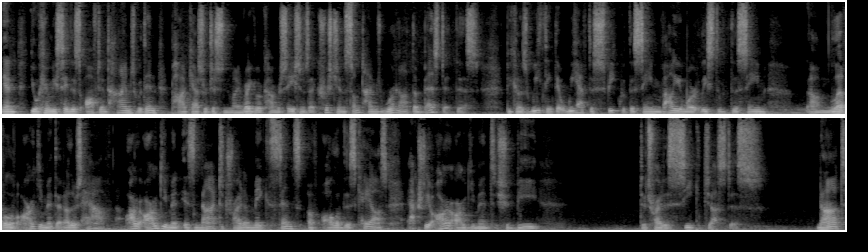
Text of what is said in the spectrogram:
And you'll hear me say this oftentimes within podcasts or just in my regular conversations that Christians, sometimes we're not the best at this because we think that we have to speak with the same volume or at least with the same um, level of argument that others have. Our argument is not to try to make sense of all of this chaos. Actually, our argument should be to try to seek justice, not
